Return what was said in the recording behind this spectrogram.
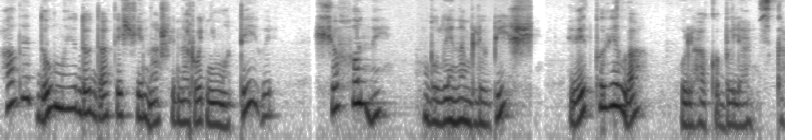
але думаю додати ще й наші народні мотиви щоб вони були нам любіші, відповіла Ольга Кобилянська.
